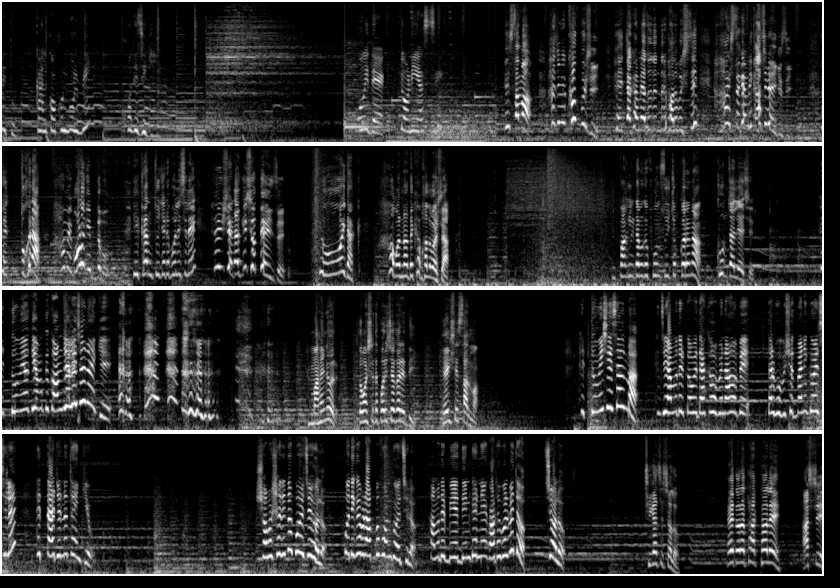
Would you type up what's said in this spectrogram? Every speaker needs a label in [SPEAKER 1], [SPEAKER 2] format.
[SPEAKER 1] আসবে তো? কাল কখন বলবি?
[SPEAKER 2] কলেজে গিয়ে।
[SPEAKER 1] ওই দেখ টনি আসছে।
[SPEAKER 3] সালমা আজ আমি খুব খুশি। এই যাকে আমি এতদিন ধরে ভালোবেসেছি আজ থেকে আমি কাছে পেয়ে গেছি। তোকে না আমি বড় গিফট দেবো। এই কারণ তুই যেটা বলেছিলে সেটা কি সত্যি হয়েছে? ওই দেখ আমার না দেখা ভালোবাসা। পাগলিটা আমাকে ফোন সুইচ অফ করে না খুব চালিয়েছে।
[SPEAKER 2] তুমিও কি আমাকে কম জ্বালেছো নাকি?
[SPEAKER 3] মাহিনুর তোমার সাথে পরিচয় করে দিই। এই সে সালমা।
[SPEAKER 2] তুমি সেই সালমা যে আমাদের কবে দেখা হবে না হবে তার ভবিষ্যৎবাণী করেছিলে? তার জন্য থ্যাংক ইউ সবার সাথে তো পরিচয় হলো ওদিকে আবার আব্বু ফোন করেছিল। আমাদের বিয়ের দিনখান নিয়ে কথা বলবে তো? চলো।
[SPEAKER 3] ঠিক আছে চলো। এই তোরা থাক তাহলে। আসছি।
